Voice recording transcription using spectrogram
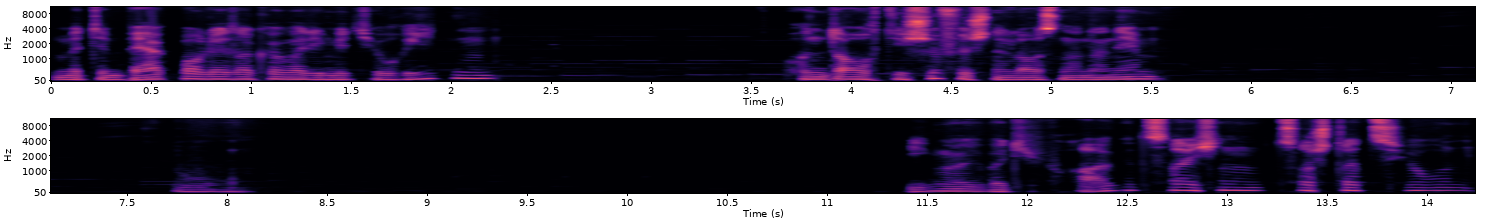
Mit dem Bergbaulaser können wir die Meteoriten und auch die Schiffe schnell auseinandernehmen. So. Liegen wir über die Fragezeichen zur Station?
